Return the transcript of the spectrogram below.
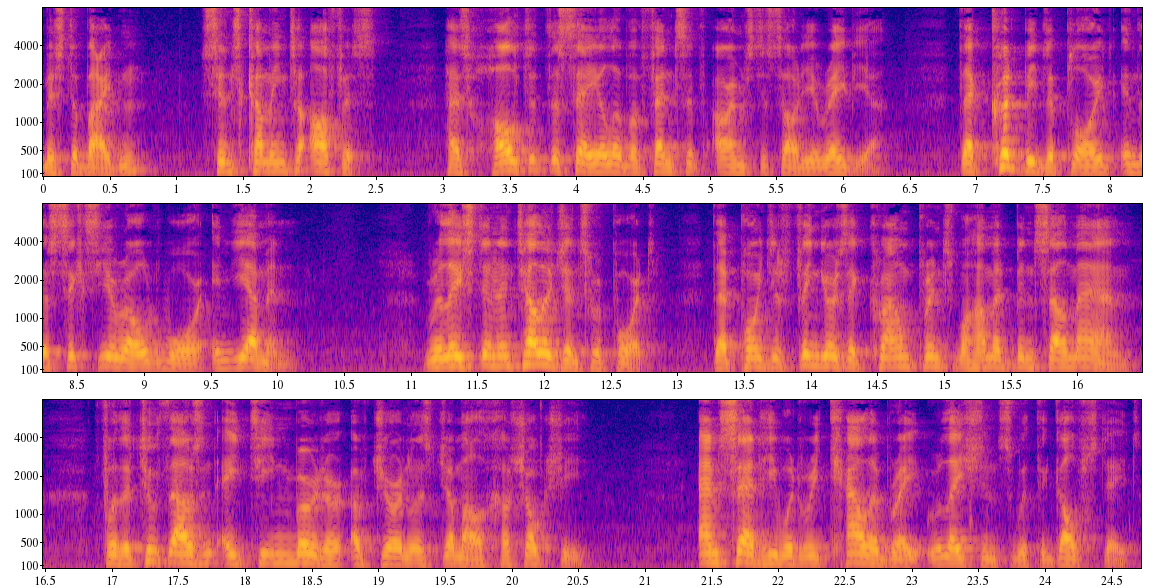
Mr. Biden, since coming to office, has halted the sale of offensive arms to Saudi Arabia that could be deployed in the six year old war in Yemen, released an intelligence report that pointed fingers at Crown Prince Mohammed bin Salman for the 2018 murder of journalist Jamal Khashoggi, and said he would recalibrate relations with the Gulf state.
